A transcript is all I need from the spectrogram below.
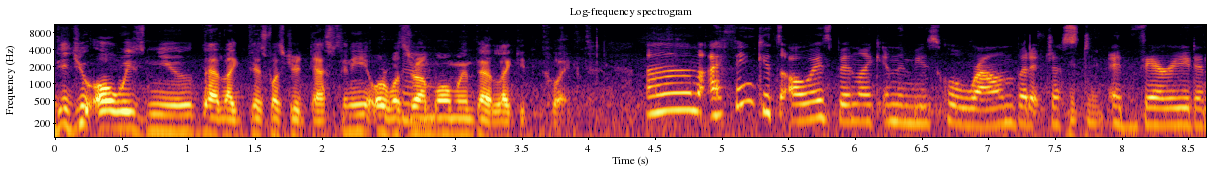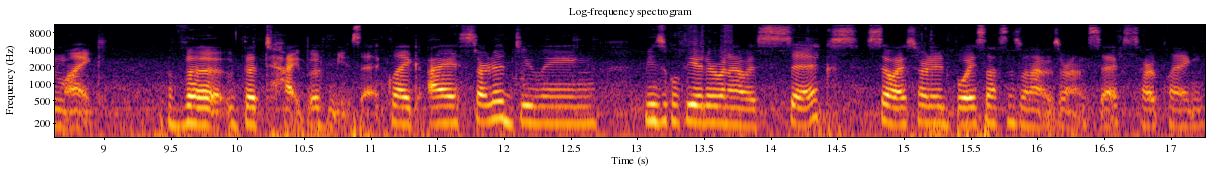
did you always knew that like this was your destiny, or was there a Hmm. moment that like it clicked? Um, I think it's always been like in the musical realm, but it just Mm-hmm. it varied in like the the type of music. Like I started doing musical theater when I was six, so I started voice lessons when I was around six. Started playing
